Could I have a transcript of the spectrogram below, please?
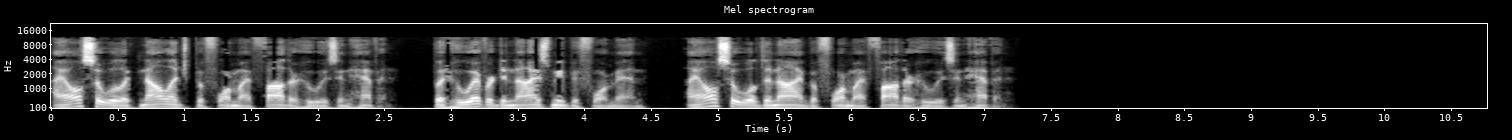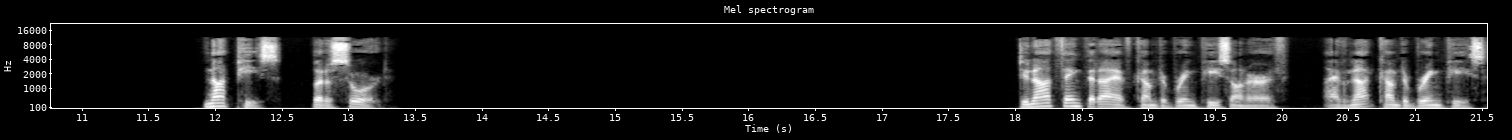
I also will acknowledge before my Father who is in heaven, but whoever denies me before men, I also will deny before my Father who is in heaven. Not peace, but a sword. Do not think that I have come to bring peace on earth, I have not come to bring peace,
